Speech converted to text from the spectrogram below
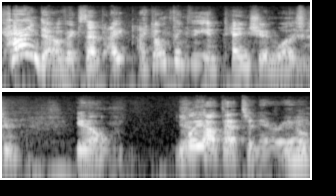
kind of, except I I don't think the intention was to, you know, play out that scenario.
